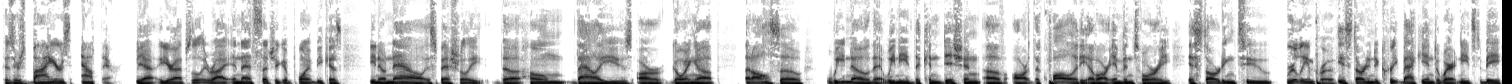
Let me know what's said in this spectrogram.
because there's buyers out there. Yeah, you're absolutely right. And that's such a good point because, you know, now especially the home values are going up, but also we know that we need the condition of our, the quality of our inventory is starting to really improved. is starting to creep back into where it needs to be,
